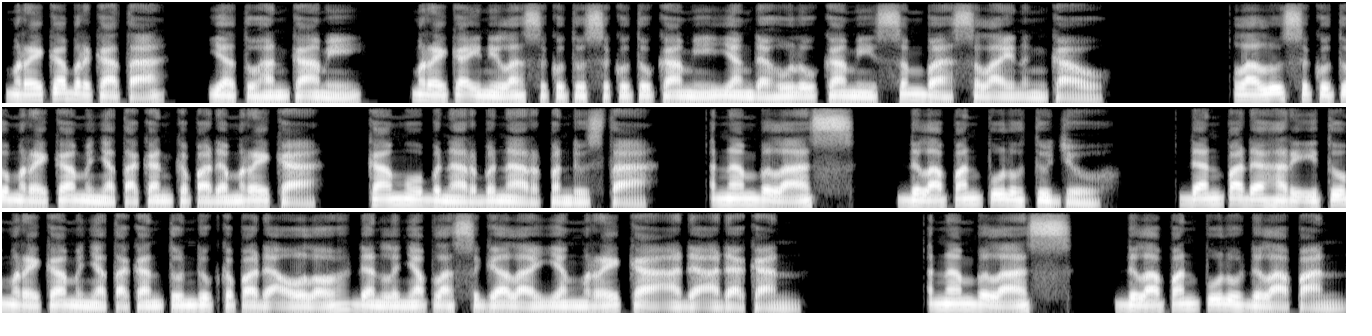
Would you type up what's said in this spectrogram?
mereka berkata, Ya Tuhan kami, mereka inilah sekutu-sekutu kami yang dahulu kami sembah selain Engkau. Lalu sekutu mereka menyatakan kepada mereka, Kamu benar-benar pendusta. 16. 87. Dan pada hari itu mereka menyatakan tunduk kepada Allah dan lenyaplah segala yang mereka ada-adakan. 16, 88.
